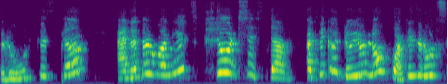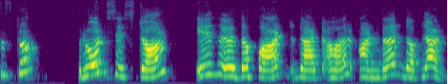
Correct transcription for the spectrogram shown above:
root system, another one is Shoot system. Advika, do you know what is root system? Root system is uh, the part that are under the plant,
